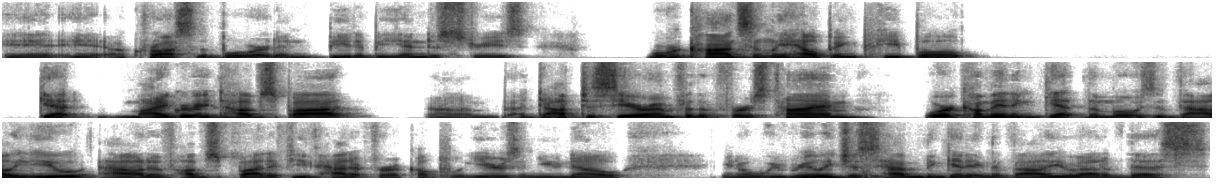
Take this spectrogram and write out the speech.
in, in, across the board in B2B industries. We're constantly helping people get migrate to HubSpot, um, adopt a CRM for the first time, or come in and get the most value out of HubSpot if you've had it for a couple of years and you know, you know, we really just haven't been getting the value out of this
